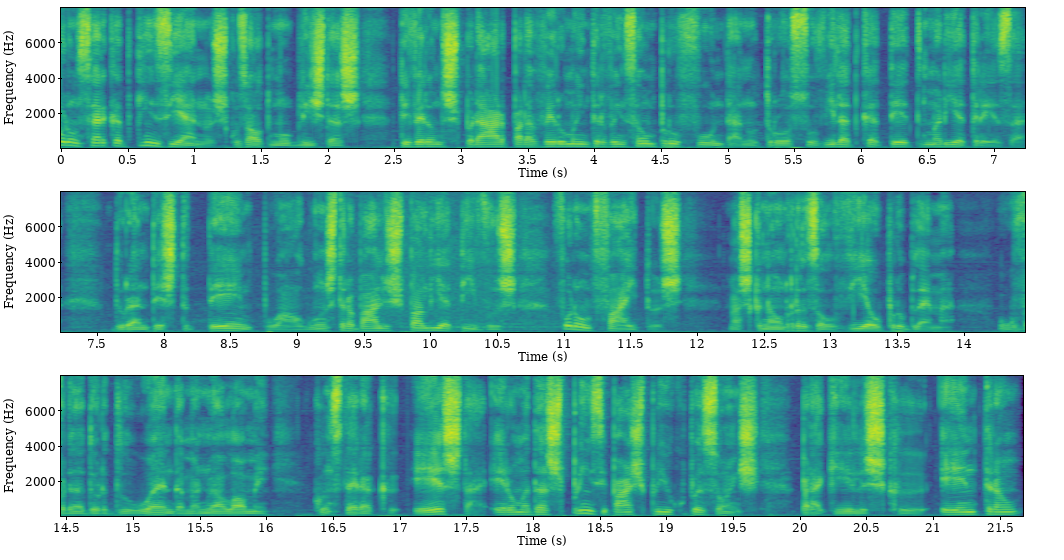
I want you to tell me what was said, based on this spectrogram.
Foram cerca de 15 anos que os automobilistas tiveram de esperar para ver uma intervenção profunda no troço Vila de Catete Maria Teresa. Durante este tempo, alguns trabalhos paliativos foram feitos, mas que não resolvia o problema. O governador de Luanda, Manuel Homem, considera que esta era uma das principais preocupações para aqueles que entram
